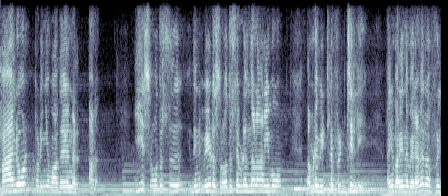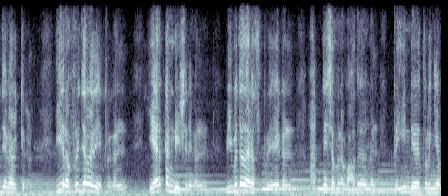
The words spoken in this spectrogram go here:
ഹാലോൺ തുടങ്ങിയ വാതകങ്ങൾ ആണ്. ഈ സ്രോതസ് ഇതിന് ഇവയുടെ സ്രോതസ് എവിടെ നിന്നാണ് അറിയുമോ? നമ്മുടെ വീട്ടിലെ ഫ്രിഡ്ജില്ലേ? അതിന് പറയുന്ന പേരാണ് റെഫ്രിജറേറ്ററുകൾ. ഈ റെഫ്രിജറേറ്ററുകൾ എയർ കണ്ടീഷനുകൾ വിവിധ തരം സ്പ്രേകൾ അഗ്നിശമന വാതകങ്ങൾ പെയിന്റ് തുടങ്ങിയവ.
